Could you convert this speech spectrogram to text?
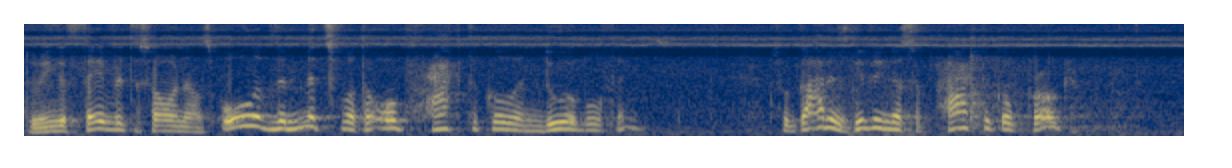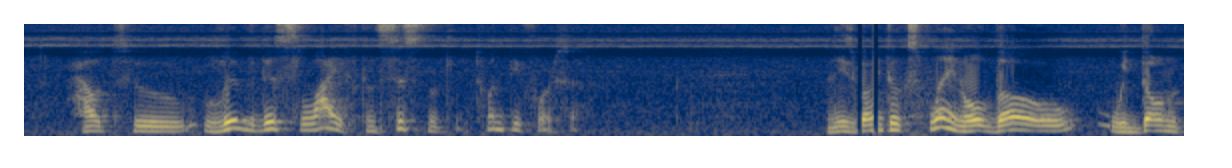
Doing a favor to someone else. All of the mitzvot are all practical and doable things. So God is giving us a practical program. How to live this life consistently, 24 7. And he's going to explain, although we don't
